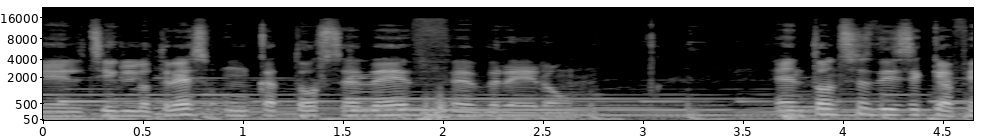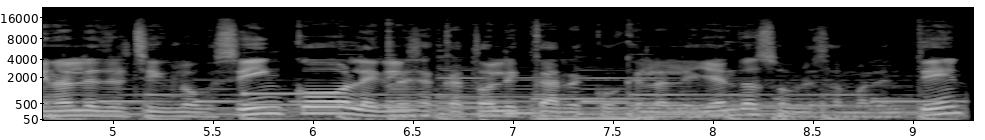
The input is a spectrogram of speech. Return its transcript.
el siglo III, un 14 de febrero. Entonces dice que a finales del siglo V la Iglesia Católica recoge la leyenda sobre San Valentín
